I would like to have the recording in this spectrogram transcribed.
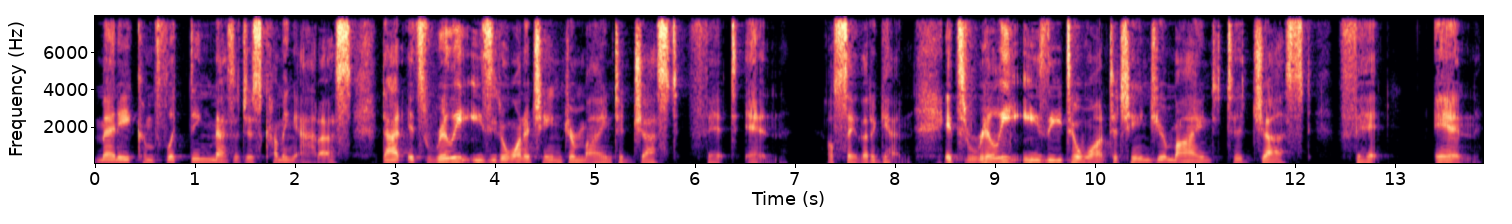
many conflicting messages coming at us that it's really easy to want to change your mind to just fit in. I'll say that again. It's really easy to want to change your mind to just fit in.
